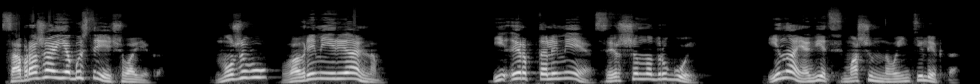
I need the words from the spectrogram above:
Соображаю я быстрее человека, но живу во времени реальном. И эр Птолемея совершенно другой. Иная ветвь машинного интеллекта.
